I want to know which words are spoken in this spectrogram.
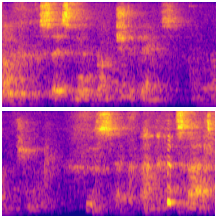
um, says more runched against than lunching. So um, that's that.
